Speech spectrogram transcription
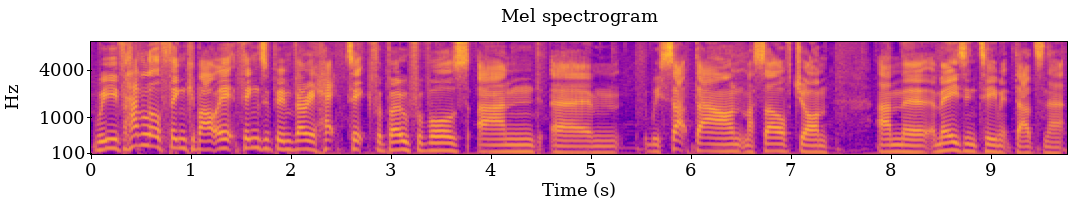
we've had a little think about it. Things have been very hectic for both of us, and um, we sat down, myself, John, and the amazing team at Dadsnet,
